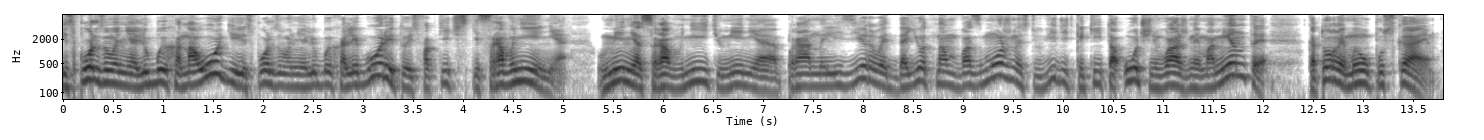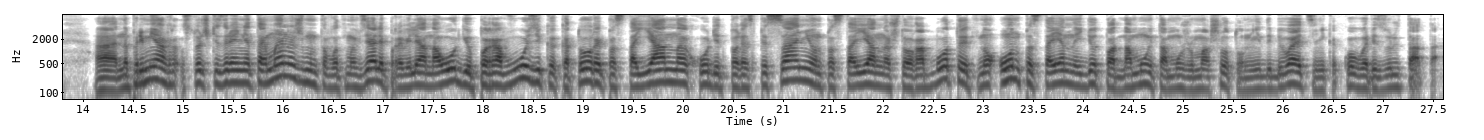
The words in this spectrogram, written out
использование любых аналогий, использование любых аллегорий, то есть фактически сравнение, умение сравнить, умение проанализировать дает нам возможность увидеть какие-то очень важные моменты, которые мы упускаем. А, например, с точки зрения тайм-менеджмента, вот мы взяли, провели аналогию паровозика, который постоянно ходит по расписанию, он постоянно что работает, но он постоянно идет по одному и тому же маршруту, он не добивается никакого результата.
